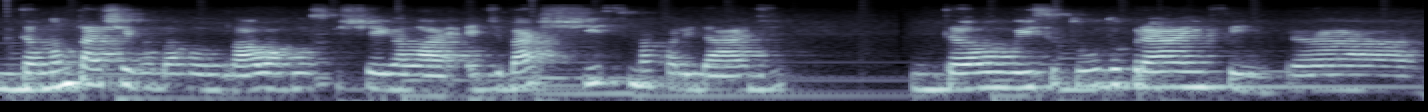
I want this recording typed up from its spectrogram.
Então não está chegando arroz lá, o arroz que chega lá é de baixíssima qualidade. Então isso tudo para, enfim, para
